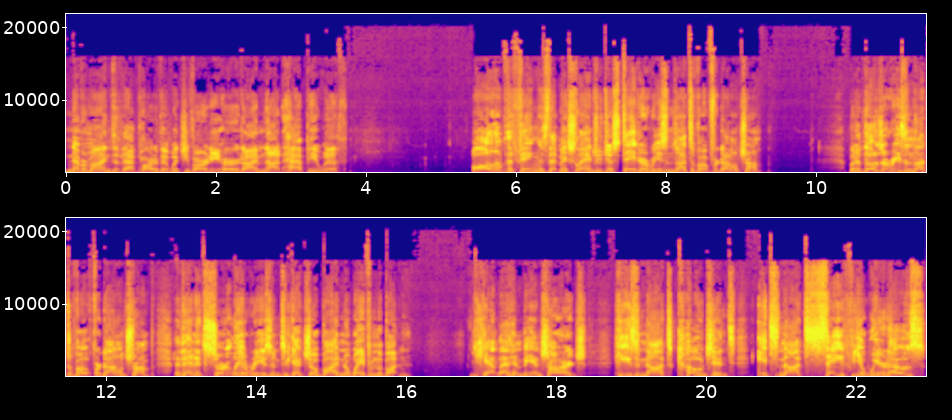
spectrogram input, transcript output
Never mind that part of it, which you've already heard, I'm not happy with. All of the things that Mitch Landrieu just stated are reasons not to vote for Donald Trump. But if those are reasons not to vote for Donald Trump, then it's certainly a reason to get Joe Biden away from the button. You can't let him be in charge. He's not cogent. It's not safe, you weirdos.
